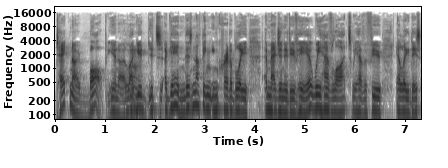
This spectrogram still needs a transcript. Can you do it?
techno bop you know like you it's again there's nothing incredibly imaginative here we have lights we have a few leds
